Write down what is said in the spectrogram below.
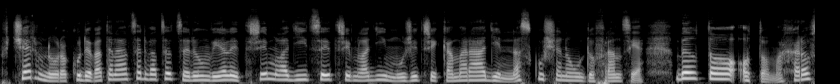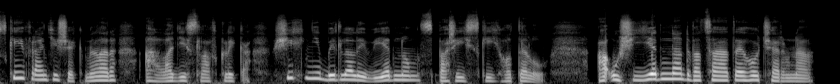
V červnu roku 1927 vyjeli tři mladíci, tři mladí muži, tři kamarádi na zkušenou do Francie. Byl to Otto Macharovský, František Miller a Ladislav Klika. Všichni bydleli v jednom z pařížských hotelů a už 21. června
